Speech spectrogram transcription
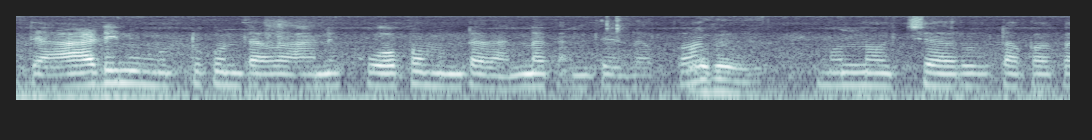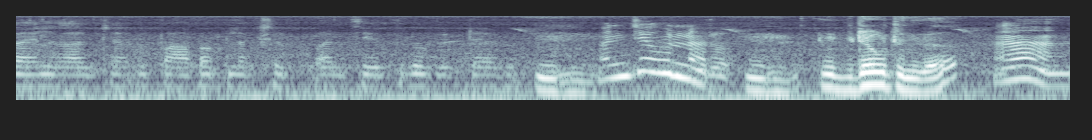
డాడీని ముట్టుకుంటావా అని కోపం ఉంటుంది అన్నకు అంతే తప్ప మొన్న వచ్చారు టపాకాయలు కాల్చారు పాపకు లక్ష రూపాయలు చేతిలో పెట్టాడు. ఉమ్. మంచిగా ఉన్నారు. బిడ్డ ఉంటుంది కదా? ఆ,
